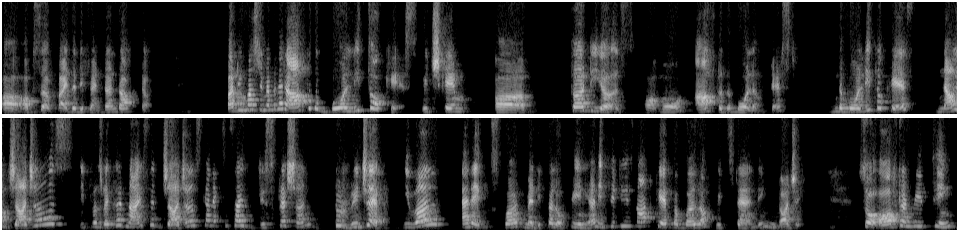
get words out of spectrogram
uh, observed by the defendant doctor. But you must remember that after the Bolitho case, which came uh, 30 years or more after the Bolam test, in the Bolitho case, now judges, it was recognized that judges can exercise discretion to reject even an expert medical opinion if it is not capable of withstanding logic. So often we think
